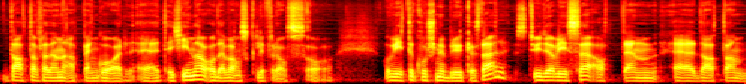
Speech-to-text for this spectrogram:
data fra denne appen går til Kina, og det er vanskelig for oss å, å vite hvordan det brukes der. Studier viser at den dataen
